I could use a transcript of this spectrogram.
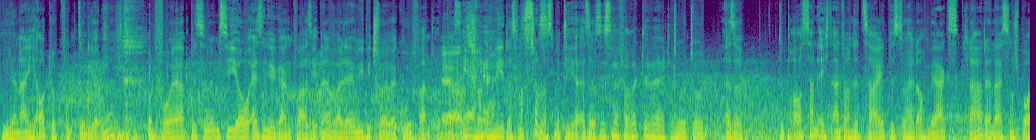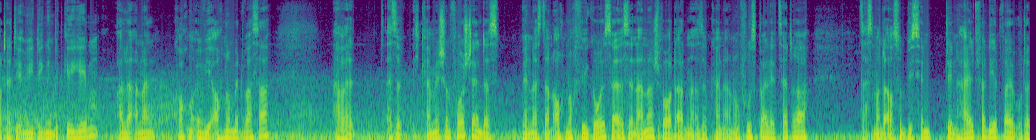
wie dann eigentlich Outlook funktioniert. Ne? Und vorher bist du mit dem CEO essen gegangen quasi, ne? weil der irgendwie Beachvolleyball cool fand. Und Ja. das ist schon irgendwie, das macht schon was mit dir. Also Das ist eine verrückte Welt. Ja. du, du, also du brauchst dann echt einfach eine Zeit, bis du halt auch merkst, klar, der Leistungssport hat dir irgendwie Dinge mitgegeben, alle anderen kochen irgendwie auch nur mit Wasser. Aber also ich kann mir schon vorstellen, dass wenn das dann auch noch viel größer ist in anderen Sportarten, also keine Ahnung, Fußball etc., dass man da auch so ein bisschen den Halt verliert, weil oder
